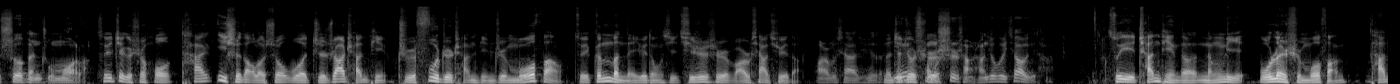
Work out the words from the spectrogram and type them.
舍本逐末了。所以这个时候，他意识到了说，我只抓产品，只复制产品，只模仿最根本的一个东西，其实是玩不下去的。玩不下去的，那这就是从市场上就会教育他。所以产品的能力，无论是模仿，它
